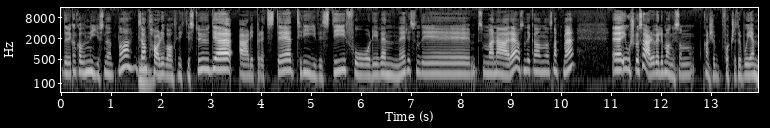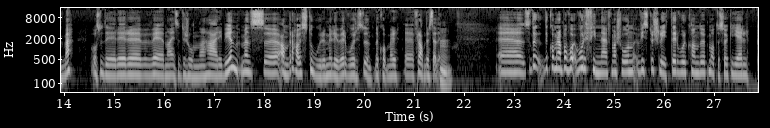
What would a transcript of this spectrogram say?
det vi kan kalle nye studentene. Da, sant? Har de valgt riktig studie? Er de på rett sted? Trives de? Får de venner som, de, som er nære, og som de kan snakke med? Eh, I Oslo så er det jo veldig mange som kanskje fortsetter å bo hjemme og studerer eh, ved en av institusjonene her i byen, mens eh, andre har jo store miljøer hvor studentene kommer eh, fra andre steder. Mm. Eh, så det, det kommer an på hvor, hvor finner jeg informasjon. Hvis du sliter, hvor kan du på en måte søke hjelp?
